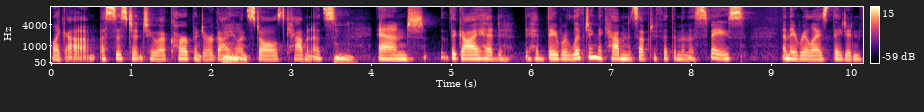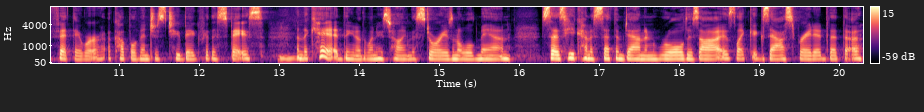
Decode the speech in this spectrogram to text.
like a assistant to a carpenter, a guy who mm-hmm. installs cabinets. Mm-hmm. And the guy had had they were lifting the cabinets up to fit them in the space, and they realized they didn't fit. They were a couple of inches too big for the space. Mm. And the kid, you know, the one who's telling the story is an old man, says he kind of set them down and rolled his eyes, like exasperated that the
